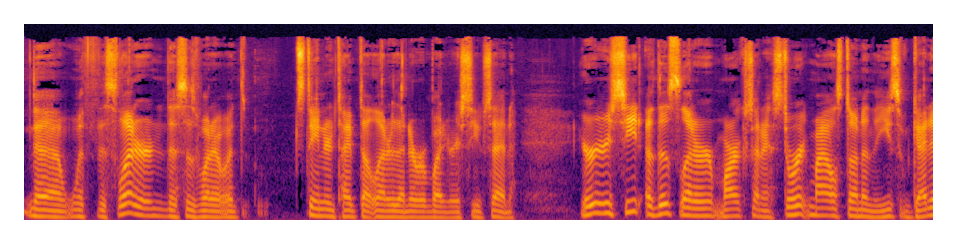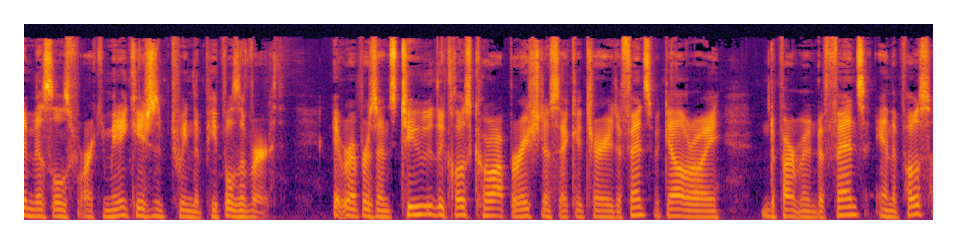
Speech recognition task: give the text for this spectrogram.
With this letter, this is what it would standard typed out letter that everybody received said. Your receipt of this letter marks an historic milestone in the use of guided missiles for communications between the peoples of Earth. It represents, two, the close cooperation of Secretary of Defense McElroy, Department of Defense, and the Post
